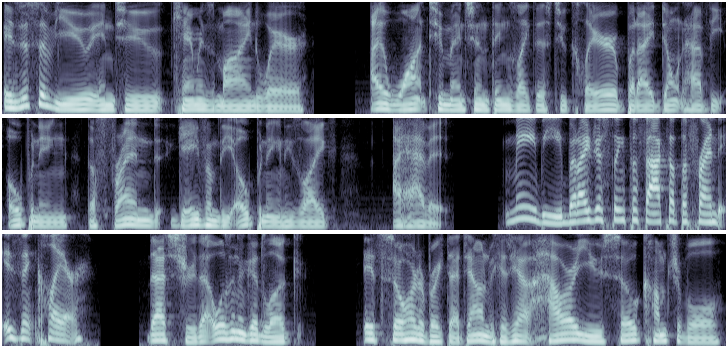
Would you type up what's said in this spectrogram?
Is this a view into Cameron's mind where I want to mention things like this to Claire, but I don't have the opening? The friend gave him the opening and he's like, I have it. Maybe, but I just think the fact that the friend isn't Claire. That's true. That wasn't a good look. It's so hard to break that down because, yeah, how are you so comfortable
